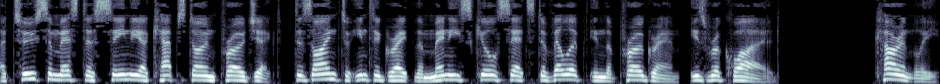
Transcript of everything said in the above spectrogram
a two-semester senior capstone project, designed to integrate the many skill sets developed in the program, is required. Currently,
